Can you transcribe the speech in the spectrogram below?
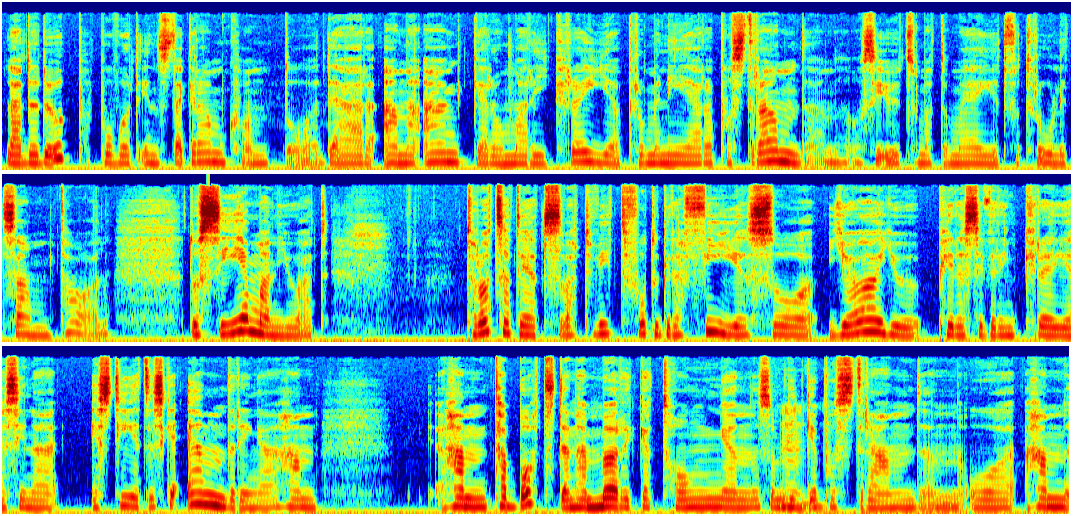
laddade upp på vårt Instagramkonto där Anna Anker och Marie Kröja promenerar på stranden och ser ut som att de är i ett förtroligt samtal. Då ser man ju att trots att det är ett svartvitt fotografi så gör ju Peder Severin Kröja sina estetiska ändringar. Han han tar bort den här mörka tången som mm. ligger på stranden och han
